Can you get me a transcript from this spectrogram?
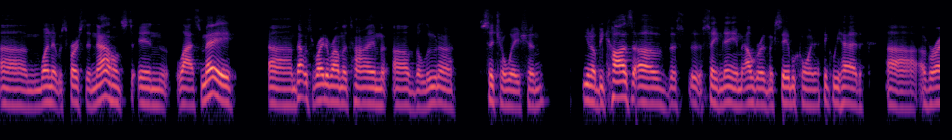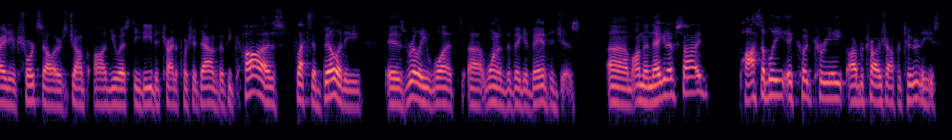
um, when it was first announced in last May. Um, that was right around the time of the Luna situation. You know, because of the, the same name, algorithmic stablecoin, I think we had uh, a variety of short sellers jump on USDD to try to push it down. But because flexibility is really what uh, one of the big advantages. Um, on the negative side, possibly it could create arbitrage opportunities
